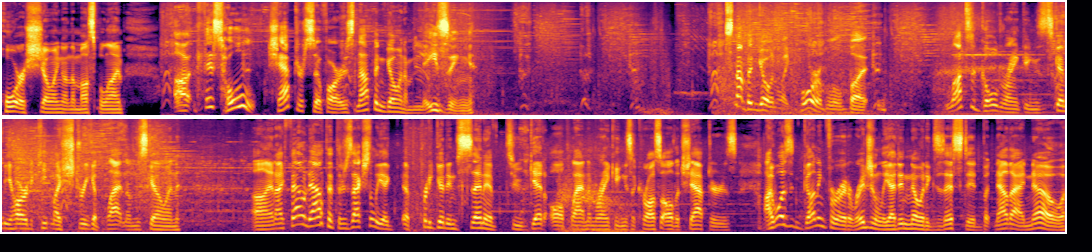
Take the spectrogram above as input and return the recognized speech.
poor showing on the Muspelheim. Uh, this whole chapter so far has not been going amazing. It's not been going, like, horrible, but lots of gold rankings. It's gonna be hard to keep my streak of platinums going. Uh, and I found out that there's actually a, a, pretty good incentive to get all platinum rankings across all the chapters. I wasn't gunning for it originally, I didn't know it existed, but now that I know,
